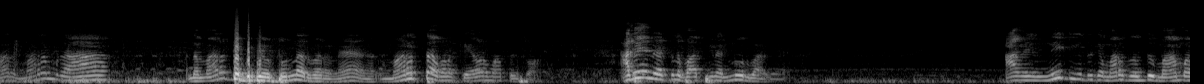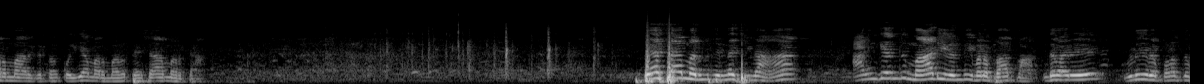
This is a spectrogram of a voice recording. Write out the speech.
மரம் மரம்டா. அந்த மரத்தை பற்றி அவர் சொன்னார் பாருங்க. மரத்தை அவனை கேவலமாக பேசுவான். அதே நேரத்தில் பார்த்தீங்கன்னா இன்னொரு பாருங்க. அவன் நீட்டிக்கிட்டு இருக்க மரத்து வந்து மாமரமாக இருக்கட்டும் கொய்யா மரமாக பேசாமல் இருக்கான். பேசாமல் இருந்துட்டு என்ன செய்வான்? அங்கேருந்து மாடியிலேருந்து இவனை பார்ப்பான். இந்த மாதிரி விழுகிற பழத்தை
